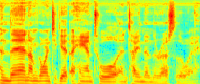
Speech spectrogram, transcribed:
And then I'm going to get a hand tool and tighten them the rest of the way.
